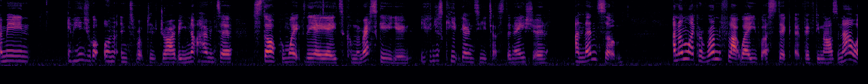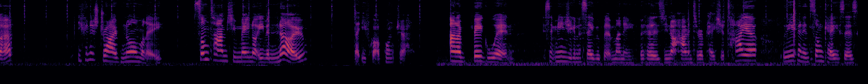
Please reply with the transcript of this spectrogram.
I mean, it means you've got uninterrupted driving. You're not having to stop and wait for the AA to come and rescue you. You can just keep going to your destination and then some. And unlike a run flat where you've got to stick at 50 miles an hour, you can just drive normally. Sometimes you may not even know that you've got a puncture. And a big win is it means you're going to save a bit of money because you're not having to replace your tyre or even in some cases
